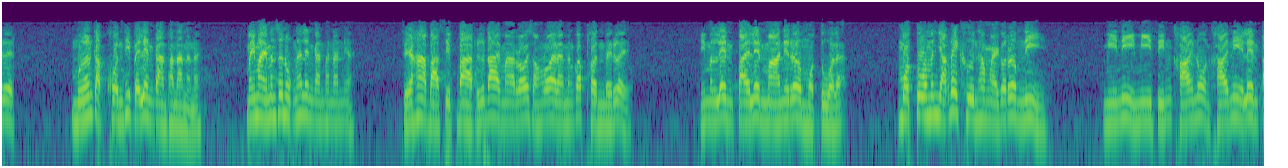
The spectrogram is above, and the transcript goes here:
เรื่อยๆ เหมือนกับคนที่ไปเล่นการพนันอะนะใหม่ๆมันสนุกนะเล่นการพนันเนี่ย เสียห้าบาทสิบบาทหรือได้มาร้อยสองร้อยอะไร มันก็เพลินไปเรื่อย นี่มันเล่นไปเล่นมานี่เริ่มหมดตัวแล้ว หมดตัวมันอยากได้คืนทำไงก็เริ่มหนี้ มีหนี้มีสินขายโน่นขายนี่เล่นไป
